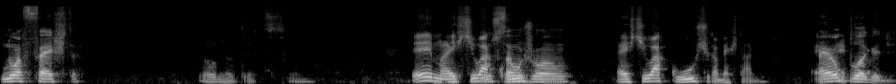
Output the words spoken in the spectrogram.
Numa festa, Oh, meu Deus do céu. Ei, mas é estilo no acústico. São João. É estilo acústico, abestado. É, é, unplugged.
